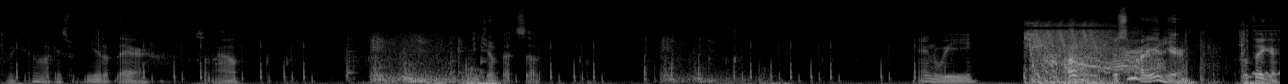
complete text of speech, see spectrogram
can we? Oh, I guess we can get up there somehow. Let me jump that stuff. Can we? Oh, there's somebody in here. Go figure.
